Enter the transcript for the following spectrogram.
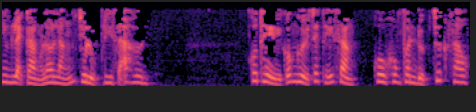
nhưng lại càng lo lắng cho Lục Ly Giã hơn. Có thể có người sẽ thấy rằng cô không phân được trước sau.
